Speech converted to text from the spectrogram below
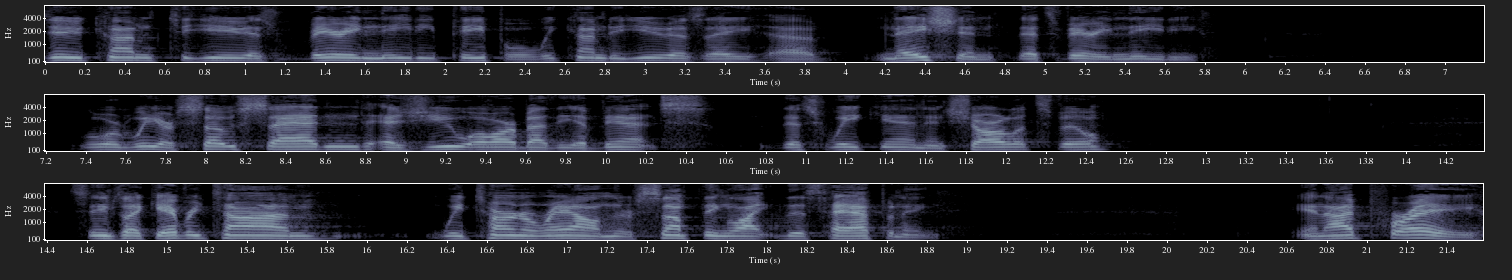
do come to you as very needy people. We come to you as a uh, nation that's very needy. Lord, we are so saddened as you are by the events this weekend in Charlottesville. Seems like every time we turn around, there's something like this happening. And I pray,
